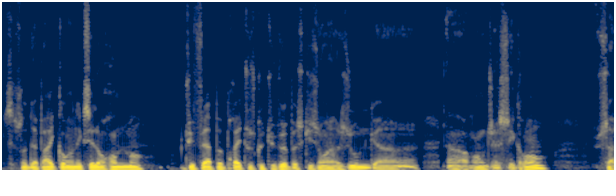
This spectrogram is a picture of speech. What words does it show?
ce sont des appareils qui ont un excellent rendement. Tu fais à peu près tout ce que tu veux parce qu'ils ont un zoom, un, un range assez grand. Ça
